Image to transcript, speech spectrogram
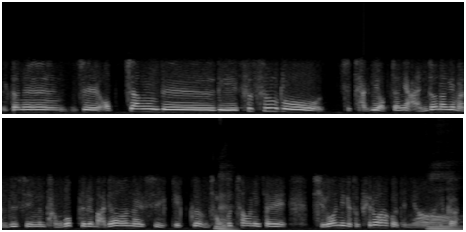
일단은 이제 업장들이 스스로 자기 업장에 안전하게 만들 수 있는 방법들을 마련할 수 있게끔 정부 네. 차원에서의 지원이 계속 필요하거든요. 어. 그러니까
